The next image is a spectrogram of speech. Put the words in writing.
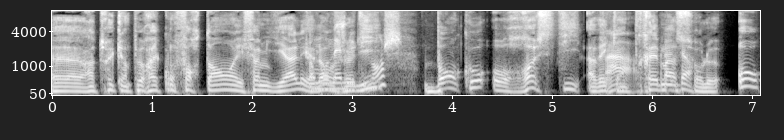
Euh, un truc un peu réconfortant et familial. Et Comme alors je dis banco au rosti avec Ah, un tréma j'adore. sur le haut,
